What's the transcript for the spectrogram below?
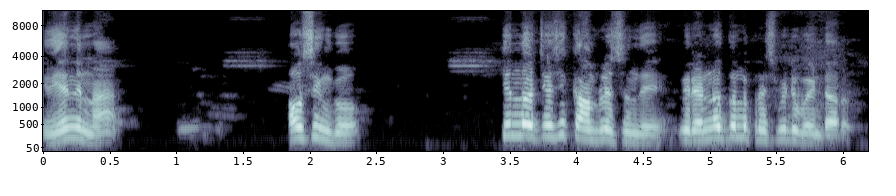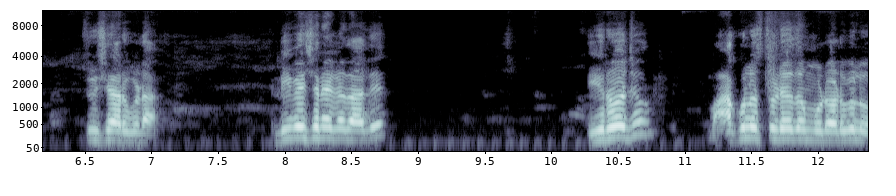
ఇది ఏందిన్నా హౌసింగ్. కింద వచ్చేసి కాంప్లెక్స్ ఉంది. మీరు ఎన్నో తొలి ప్రెస్ మీట్ పోయింటారు. చూశారు కూడా. డీవియేషనే కదా అది? ఈరోజు మాకులస్తుడు ఏదో మూడు అడుగులు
